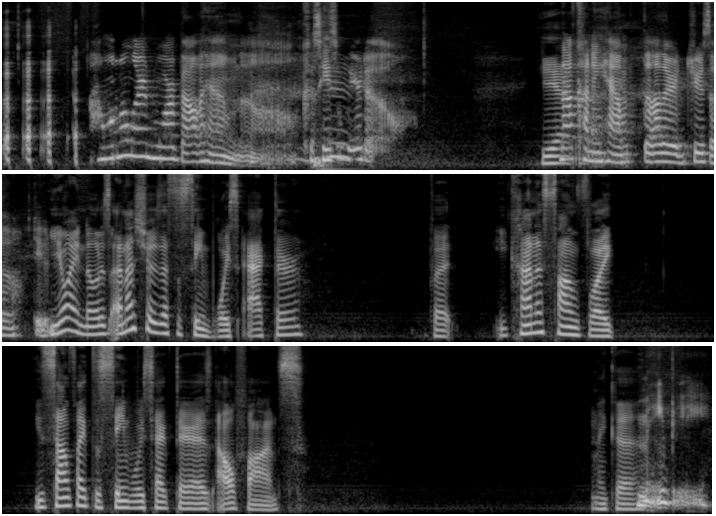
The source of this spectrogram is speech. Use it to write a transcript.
I want to learn more about him, though, because he's a weirdo. Yeah. Not Cunningham, the other Juzo dude. you know, what I noticed. I'm not sure if that's the same voice actor, but he kind of sounds like he sounds like the same voice actor as Alphonse. Like a Maybe.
